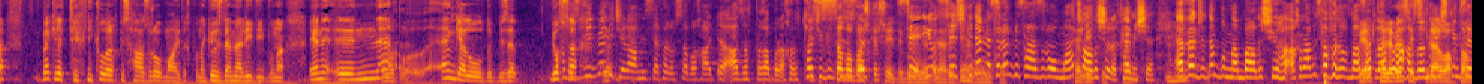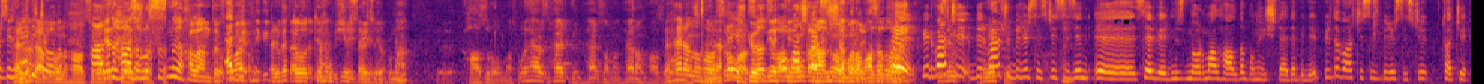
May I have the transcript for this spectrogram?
bəlkə də texniki olaraq biz hazır olmalıydıq buna, gözləməli idik buna. Yəni ə, nə əngəl oldu bizə Yoxsa biz bilmədik ki, Ramil Səfərov sabah azadlığa buraxılır. Ta ki biz sabah başqa şeydir bilmirlər. Seçkidə yəni, məsələn biz hazır olmağa Təbii çalışırıq ki, həmişə. Hı -hı. Əvvəlcədən bununla bağlı şüur, axı Ramil Səfərovun azadlığa buraxıldığını heç kimsə bilmədi ki, onu. Hazır yəni hazırlıqsız mı yaxalandıq? Əlbəttə o texniki göstəricidir buna hazır olmaz. Bu hər hər gün, hər zaman, hər an hazır olmaz. Hər an o hazır olmaz. Gözləyək ki, Ramiz Səfərov azad olar. Xeyr, bir var ki, bir var ki, bilirsiniz ki, sizin e, serveriniz normal halda bunu işlədə bilir. Bir də var ki, siz bilirsiniz ki, ta ki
